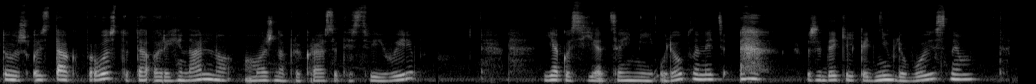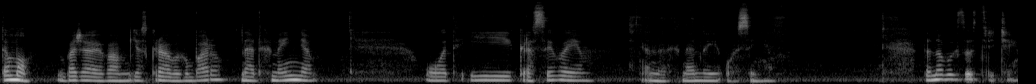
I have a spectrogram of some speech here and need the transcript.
Тож, ось так просто та оригінально можна прикрасити свій виріб. Якось є цей мій улюбленець. Вже декілька днів любуюсь ним. Тому бажаю вам яскравих барв, натхнення от, і красивої, натхненної осені. До нових зустрічей!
